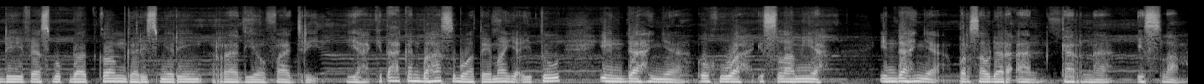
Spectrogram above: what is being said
di facebook.com garis miring Radio Fajri. Ya, kita akan bahas sebuah tema yaitu indahnya ukhuwah Islamiyah, indahnya persaudaraan karena Islam.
